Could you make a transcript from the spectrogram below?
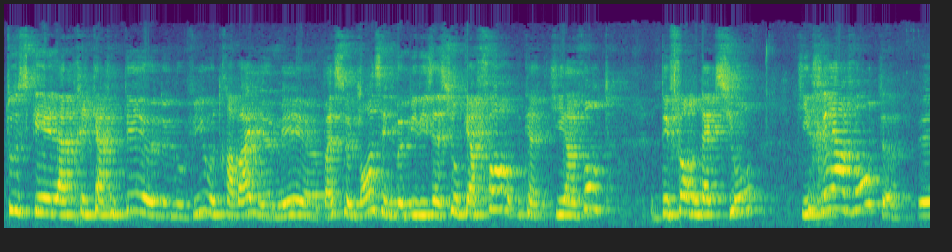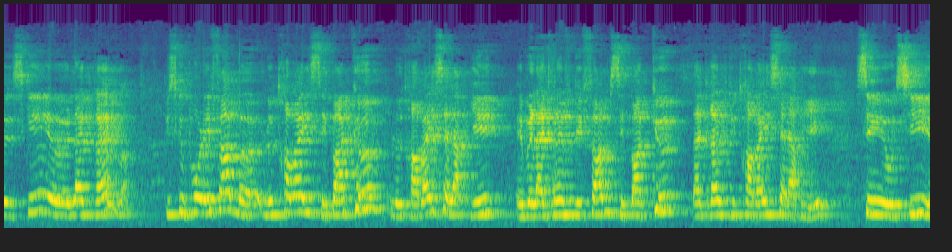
tout ce qui est la précarité euh, de nos vies au travail, mais pas seulement. C'est une mobilisation qui, invente des formes d'action, qui réinvente ce qu'est la grève. Puisque pour les femmes, le travail, c'est pas que le travail salarié, et bien la grève des femmes, c'est pas que la grève du travail salarié, c'est aussi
